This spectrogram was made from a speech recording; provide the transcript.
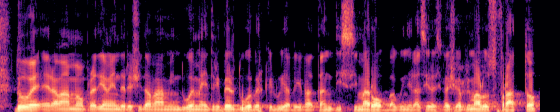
dove eravamo praticamente recitavamo in due metri per due perché lui aveva tantissima roba, quindi la sera si faceva prima lo sfratto,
